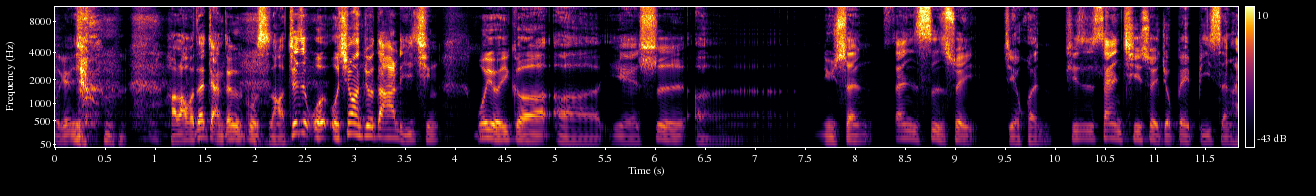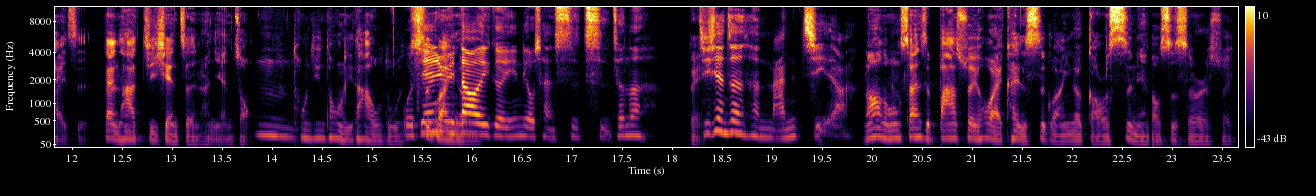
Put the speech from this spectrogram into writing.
我跟你讲，好了，我再讲这个故事啊，就是我我希望就大家厘清，我有一个呃，也是呃女生，三十四岁。结婚其实三十七岁就被逼生孩子，但他肌腺症很严重，嗯，痛经痛了一塌糊涂。我今天遇到一个已经流产四次，真的，对，肌腺症很难解啊。然后从三十八岁后来开始试管婴儿，搞了四年到四十二岁。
